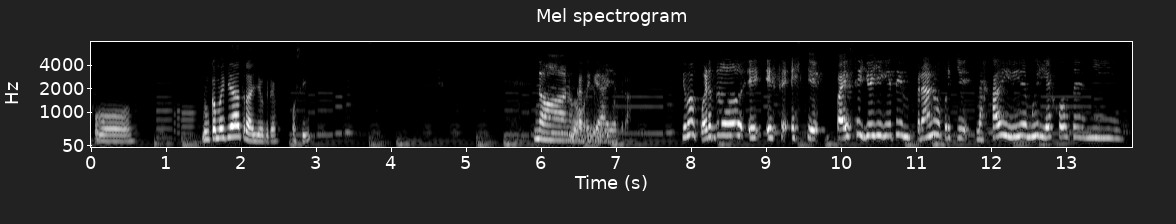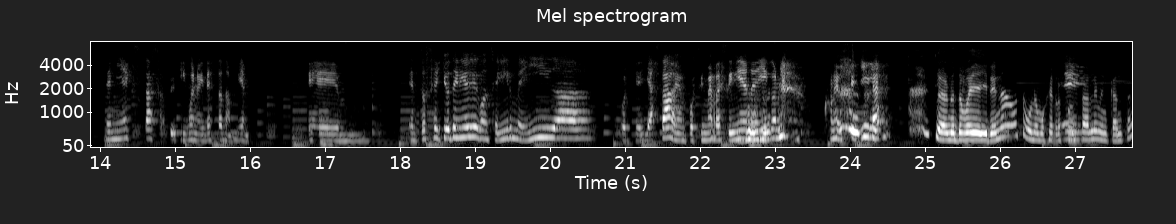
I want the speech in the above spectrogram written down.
Como nunca me quedaba atrás, yo creo. ¿O sí? No, nunca No, te yo quedas ahí atrás. Yo me acuerdo, eh, ese, es que para ese yo llegué temprano porque la Javi vive muy lejos de mi, de mi ex casa. Y bueno, y de esta también. Eh, entonces yo tenía que conseguirme ida, porque ya saben, pues si me recibían ahí con, con el tequila. Claro, no te voy a ir en auto, una mujer Eh. responsable, me encanta.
